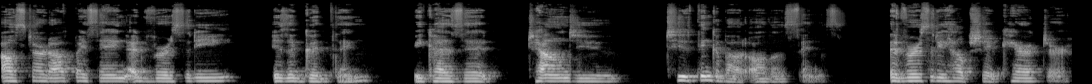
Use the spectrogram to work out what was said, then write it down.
I'll start off by saying adversity is a good thing because it challenges you to think about all those things. Adversity helps shape character.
